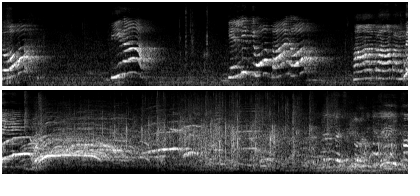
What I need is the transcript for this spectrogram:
ಲೋ ವೀರಾ ಎಲ್ಲಿದ್ಯೋ ಬಾರೋ ಹಾ ಕಾ ಬಂದೆ ಹಾ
